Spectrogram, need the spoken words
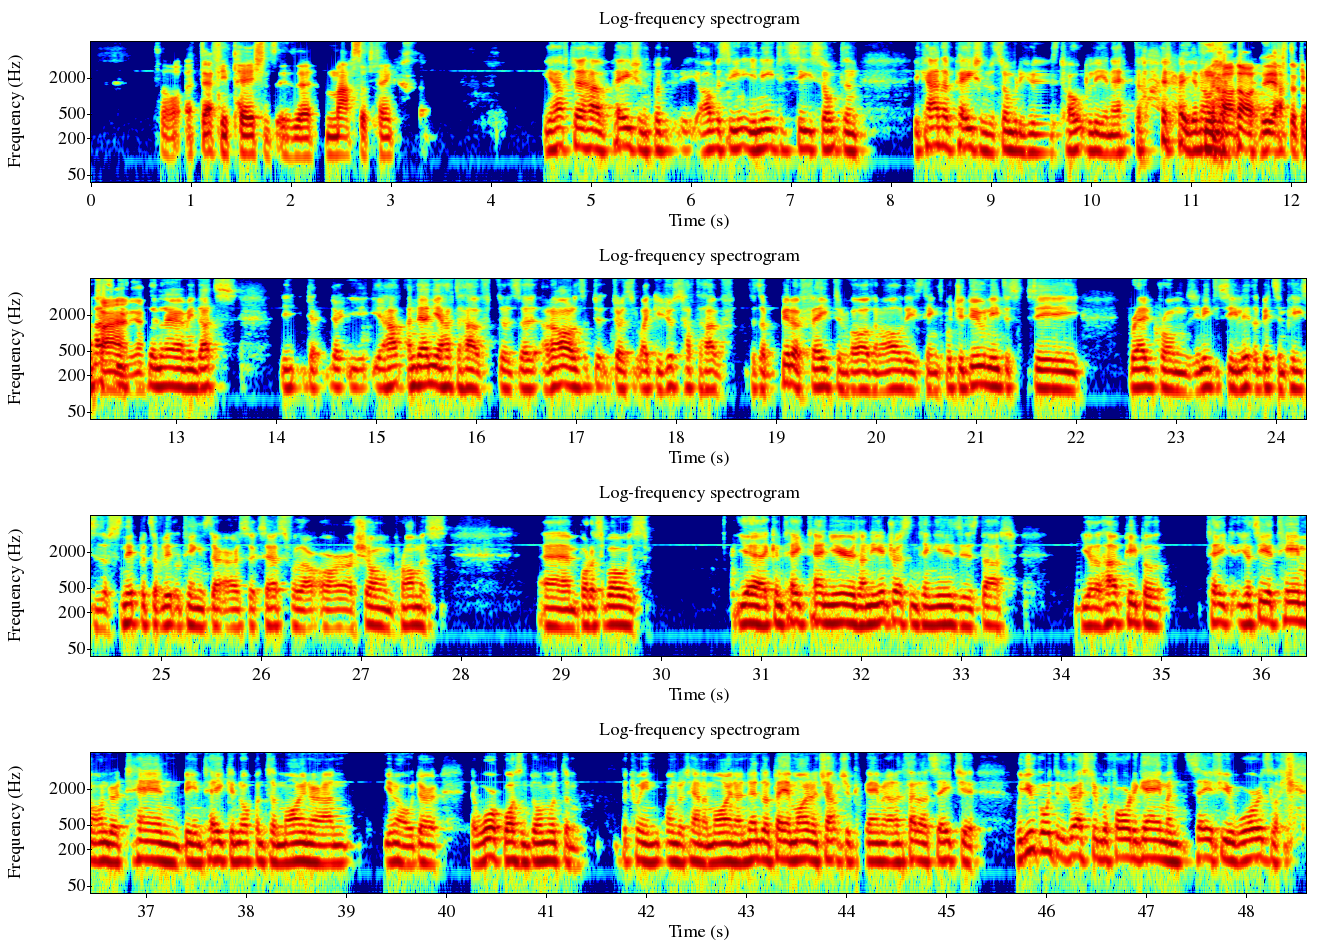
So uh, definitely patience is a massive thing. You have to have patience, but obviously you need to see something you can't have patience with somebody who's totally inept. you know, no, no, you have to plan. Yeah. There, I mean, that's you, you, have, and then you have to have there's a and all there's like you just have to have there's a bit of faith involved in all these things, but you do need to see breadcrumbs. You need to see little bits and pieces of snippets of little things that are successful or, or are showing promise. Um, but I suppose, yeah, it can take ten years. And the interesting thing is, is that you'll have people take you'll see a team under 10 being taken up into minor and you know their the work wasn't done with them between under 10 and minor. And then they'll play a minor championship game and a fella will say to you will you go into the dressing room before the game and say a few words? Like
